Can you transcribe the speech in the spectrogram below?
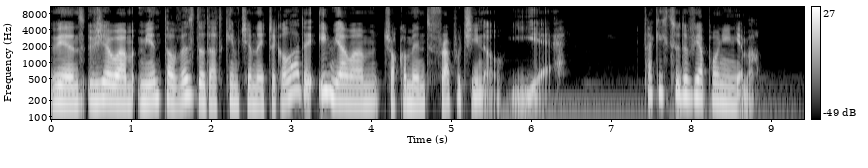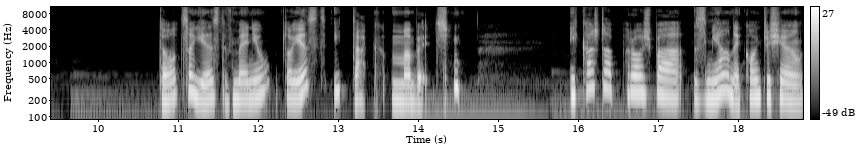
Więc wzięłam miętowy z dodatkiem ciemnej czekolady i miałam chocomint frappuccino. Yeah! Takich cudów w Japonii nie ma. To, co jest w menu, to jest i tak ma być. I każda prośba zmiany kończy się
